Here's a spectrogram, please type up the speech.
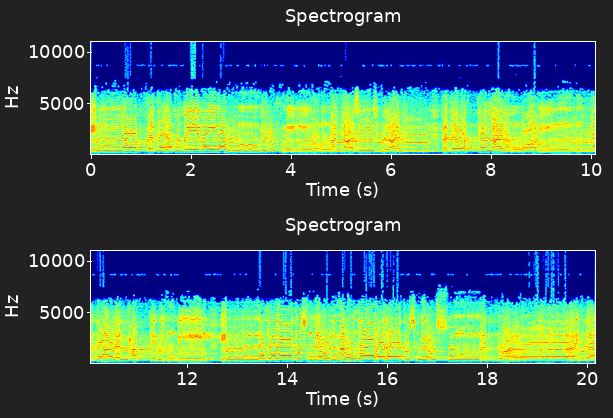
إن ربك يقضي بينهم بحكمه وهو العزيز العليم. فتوكل على الله إنك على الحق المبين. إنك لا تسمع الموتى ولا تسمع الصم الدعاء إذا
